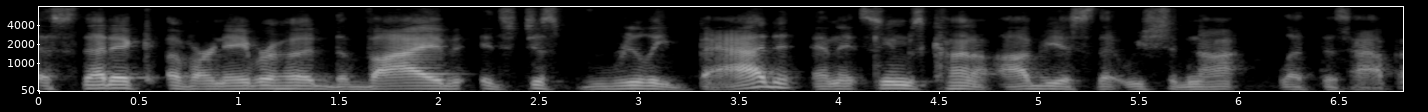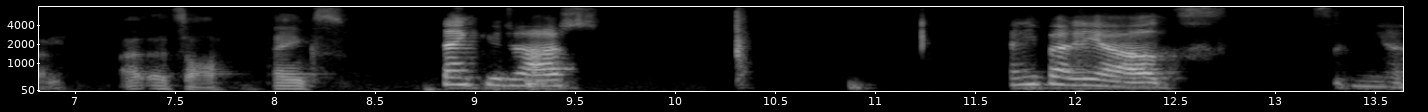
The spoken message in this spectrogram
aesthetic of our neighborhood, the vibe. It's just really bad. And it seems kind of obvious that we should not let this happen. Uh, that's all. Thanks. Thank you, Josh. Anybody else? Yeah.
